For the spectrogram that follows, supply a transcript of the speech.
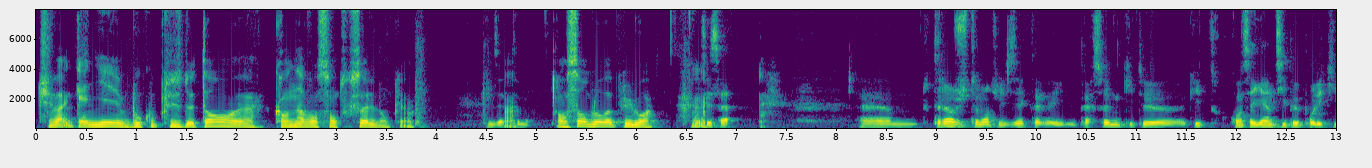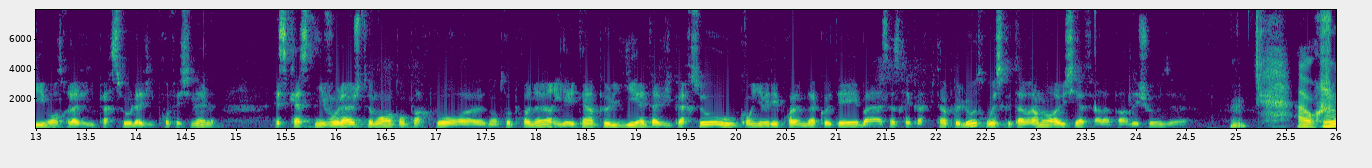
Tu vas gagner beaucoup plus de temps euh, qu'en avançant tout seul. Donc, euh, Exactement. ensemble, on va plus loin. C'est ça. Euh, tout à l'heure, justement, tu disais que tu avais une personne qui te, conseillait un petit peu pour l'équilibre entre la vie perso et la vie professionnelle. Est-ce qu'à ce, niveau-là, justement, ton parcours euh, d'entrepreneur, il a été un peu lié à ta vie perso ou quand il y avait des problèmes d'un côté, bah, ça se répercute un peu de l'autre ou est-ce que tu as vraiment réussi à faire la part des choses euh? Alors je,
